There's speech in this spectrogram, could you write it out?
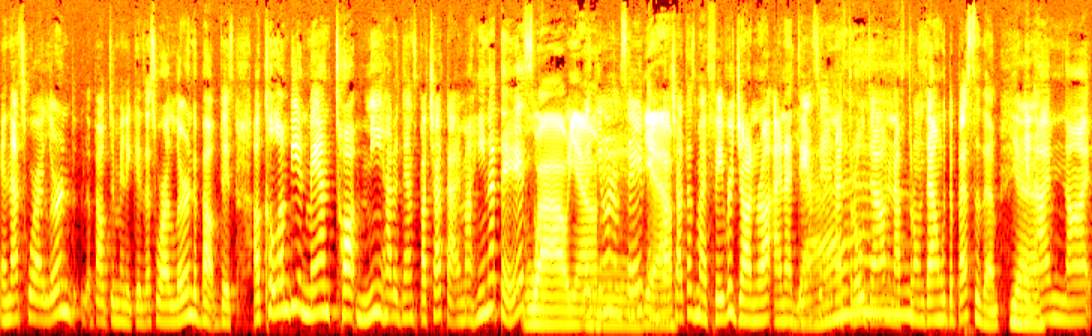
and that's where I learned about Dominicans. That's where I learned about this. A Colombian man taught me how to dance bachata. Imagínate eso. Wow, yeah. Like you know what I'm saying? Yeah. And bachata is my favorite genre, and I dance it and I throw down, and I've thrown down with the best of them. Yeah. And I'm not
